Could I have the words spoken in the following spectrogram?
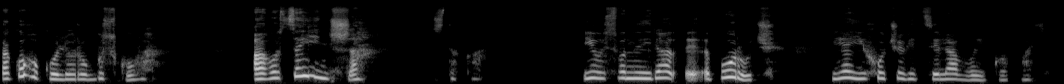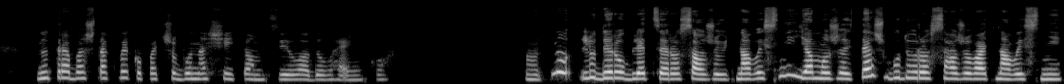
такого кольору бускова. А оце інша. Ось така. І ось вони ря... е, поруч. Я її хочу від ціля викопати. Ну, треба ж так викопати, щоб вона ще й там цвіла довгенько. От. Ну, люди роблять це, розсаджують навесні. Я, може, теж буду розсаджувати навесні,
